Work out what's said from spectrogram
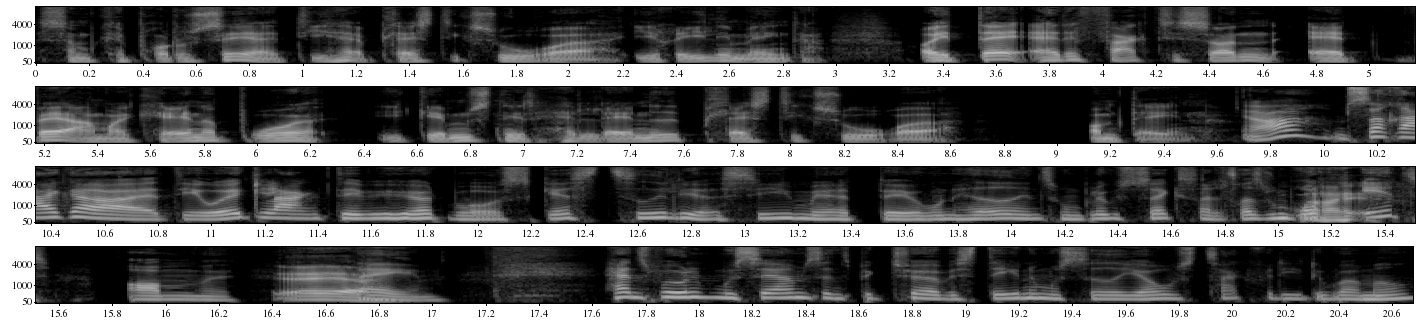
som kan producere de her plastiksugerør i rigelige mængder. Og i dag er det faktisk sådan, at hver amerikaner bruger i gennemsnit halvandet plastiksugerør om dagen. Ja, så rækker det jo ikke langt, det vi hørte vores gæst tidligere sige med, at øh, hun havde, indtil hun blev 56. Hun brugte Nej. et om øh, ja, ja. dagen. Hans Bull, museumsinspektør ved Stene Museet i Aarhus. Tak fordi du var med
